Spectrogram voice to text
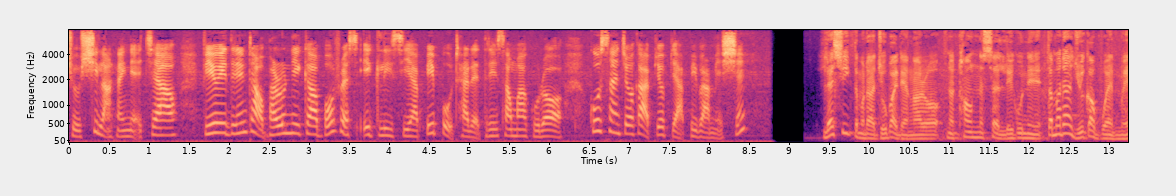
ချို့ရှိလာနိုင်တဲ့အကြောင်း VOA သတင်းတောက် Veronica Borges Iglesia ပေးပို့ထားတဲ့သတင်းဆောင်မကိုတော့ကိုစံကျော်ကပြောပြပေးပါမယ်ရှင်။ လက်ရှိသမ္မတဂျိုးဘိုင်ဒန်ကတော့၂၀၂၄ခုနှစ်သမ္မတရွေးကောက်ပွဲမဲ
